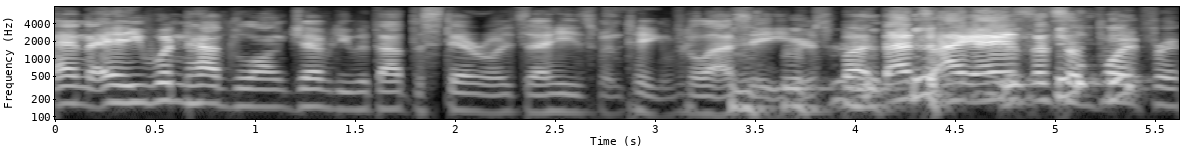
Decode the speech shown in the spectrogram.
And, he wouldn't have the longevity without the steroids that he's been taking for the last eight years. But that's I guess that's a point for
